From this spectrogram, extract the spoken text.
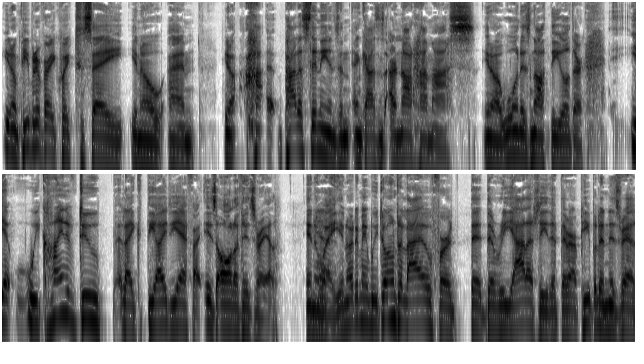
You know, people are very quick to say, you know. Um, you know, ha- Palestinians and, and Gazans are not Hamas. You know, one is not the other. Yet we kind of do like the IDF is all of Israel in a way. You know what I mean? We don't allow for the, the reality that there are people in Israel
